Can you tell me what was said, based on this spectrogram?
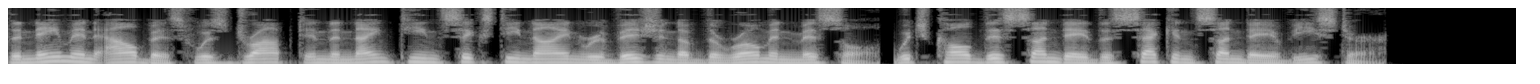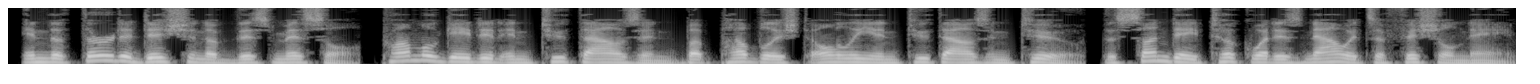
The name in albis was dropped in the 1969 revision of the Roman Missal, which called this Sunday the second Sunday of Easter. In the third edition of this Missal, promulgated in 2000 but published only in 2002, the Sunday took what is now its official name,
